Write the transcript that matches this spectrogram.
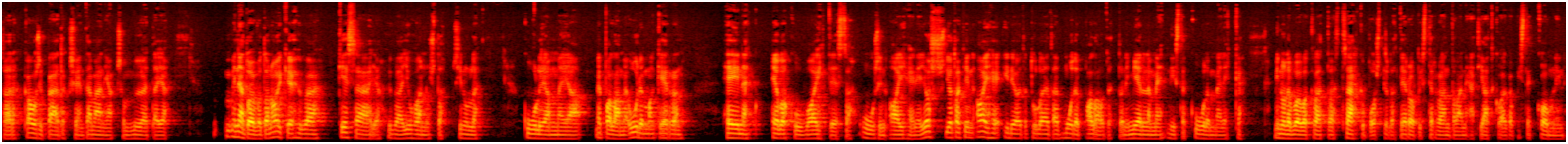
saada kausipäätökseen tämän jakson myötä ja minä toivotan oikein hyvää kesää ja hyvää juhannusta sinulle kuulijamme ja me palaamme uudemman kerran heinä elokuun vaihteessa uusin aiheen. Ja jos jotakin aiheideoita tulee tai muuten palautetta, niin mielellämme niistä kuulemme. Eli minulle voi vaikka laittaa sähköpostilla tero.rantalainen.jatkoaika.com, niin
